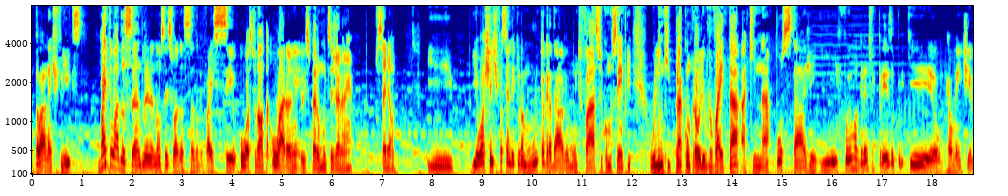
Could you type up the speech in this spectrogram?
pela Netflix. Vai ter o Adam Sandler, eu não sei se o Adam Sandler vai ser o astronauta ou aranha, eu espero muito seja aranha. Sério. E e eu achei, tipo assim, a leitura muito agradável, muito fácil, como sempre. O link para comprar o livro vai estar tá aqui na postagem. E foi uma grande surpresa, porque eu realmente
